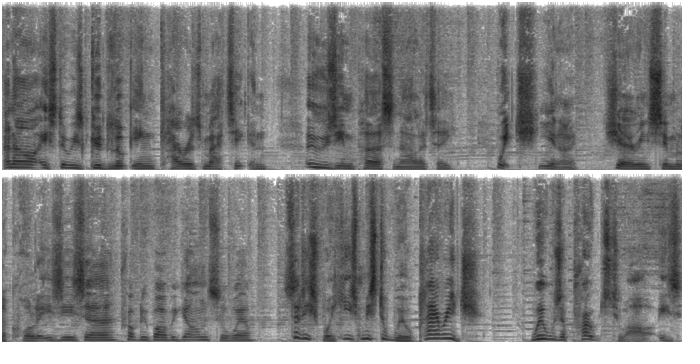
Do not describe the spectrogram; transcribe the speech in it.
An artist who is good looking, charismatic, and oozing personality. Which, you know, sharing similar qualities is uh, probably why we get on so well. So this week it's Mr. Will Claridge. Will's approach to art is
